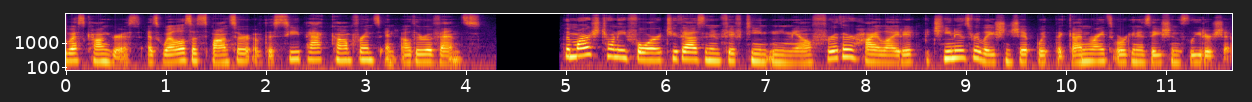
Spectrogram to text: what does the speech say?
U.S. Congress, as well as a sponsor of the CPAC conference and other events. The March 24, 2015 email further highlighted Butina's relationship with the gun rights organization's leadership,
